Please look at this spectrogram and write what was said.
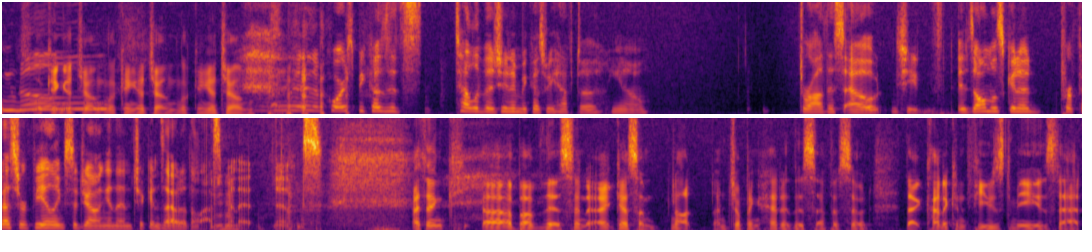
You know, looking at Jung, looking at Jung, looking at Jung. and of course, because it's television and because we have to, you know, draw this out, she is almost gonna profess her feelings to Jung and then chickens out at the last minute. And I think uh, above this, and I guess I'm not. I'm jumping ahead of this episode. That kind of confused me is that,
